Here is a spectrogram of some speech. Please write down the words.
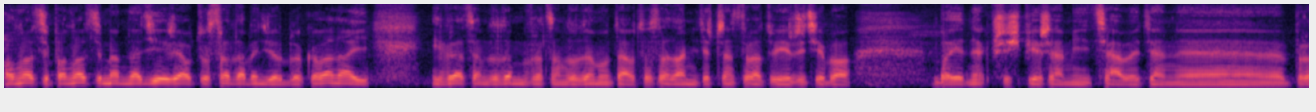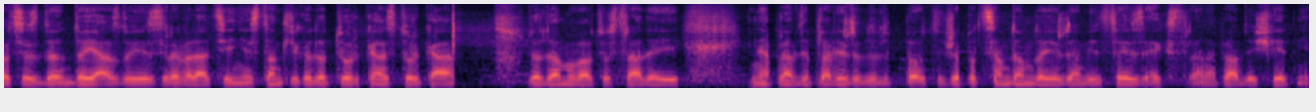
Po nocy, po nocy mam nadzieję, że autostrada będzie odblokowana i, i wracam do domu, wracam do domu. Ta autostrada mi też często ratuje życie, bo, bo jednak przyspiesza mi cały ten e, proces do, dojazdu. Jest rewelacyjnie stąd tylko do Turka, z Turka do domu w autostradę i, i naprawdę prawie, że, do, że pod sam dom dojeżdżam, więc to jest ekstra, naprawdę świetnie.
